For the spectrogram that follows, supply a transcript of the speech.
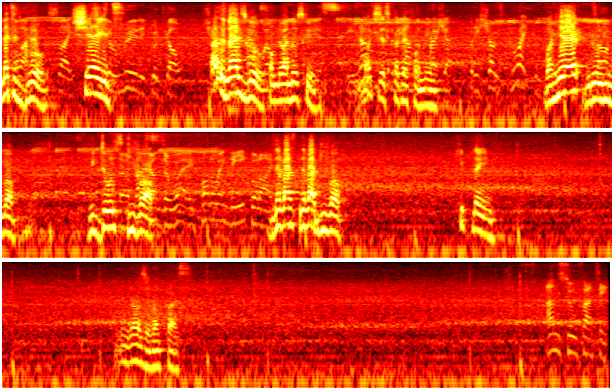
Let it Well, grow. have to say, Share it. Is a really good goal. That's a nice goal from Lewandowski. is. Much he's expected from him. But he shows great But composure here we don't give up. We don't give up. underway following the equaliser. Never, never give up. Keep playing. Oh, that was a wrong pass. Ansu Fati.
